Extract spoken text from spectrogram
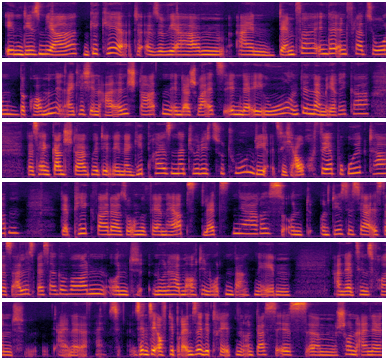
in diesem Jahr gekehrt. Also wir haben einen Dämpfer in der Inflation bekommen, eigentlich in allen Staaten, in der Schweiz, in der EU und in Amerika. Das hängt ganz stark mit den Energiepreisen natürlich zu tun, die sich auch sehr beruhigt haben. Der Peak war da so ungefähr im Herbst letzten Jahres und, und dieses Jahr ist das alles besser geworden und nun haben auch die Notenbanken eben an der Zinsfront eine, sind sie auf die Bremse getreten. Und das ist ähm, schon eine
